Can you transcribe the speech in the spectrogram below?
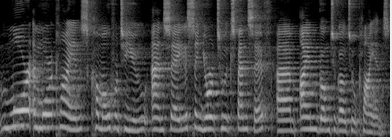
more and more clients come over to you and say, listen, you're too expensive, um, I'm going to go to a client.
